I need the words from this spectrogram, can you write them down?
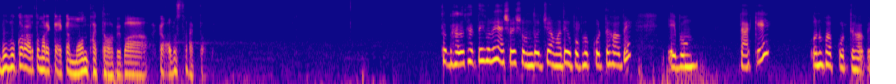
উপভোগ করার তোমার একটা একটা মন থাকতে হবে বা একটা অবস্থা থাকতে হবে। তো ভালো থাকতে হলে আসলে সৌন্দর্য আমাদের উপভোগ করতে হবে এবং তাকে অনুভব করতে হবে।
